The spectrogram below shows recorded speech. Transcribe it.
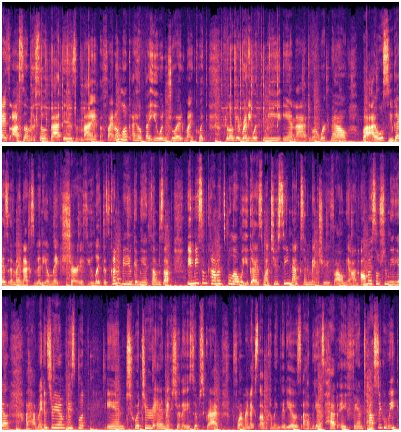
Guys, awesome. So that is my final look. I hope that you enjoyed my quick little get ready with me and I have to go to work now. But I will see you guys in my next video. Make sure if you like this kind of video, give me a thumbs up. Leave me some comments below what you guys want to see next and make sure you follow me on all my social media. I have my Instagram, Facebook, and Twitter and make sure that you subscribe for my next upcoming videos. I hope you guys have a fantastic week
